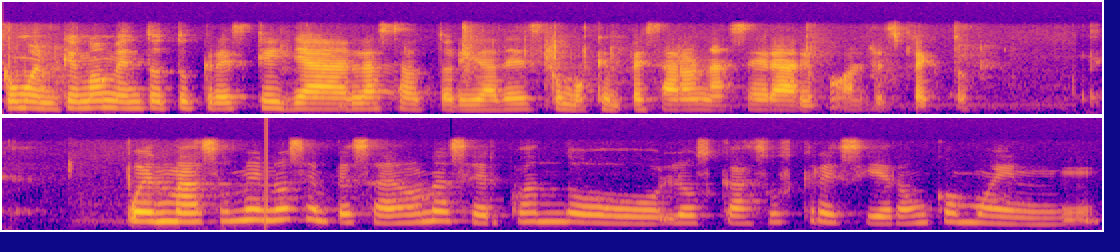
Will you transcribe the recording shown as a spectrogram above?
como en qué momento tú crees que ya las autoridades como que empezaron a hacer algo al respecto? Pues más o menos empezaron a hacer cuando los casos crecieron como en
